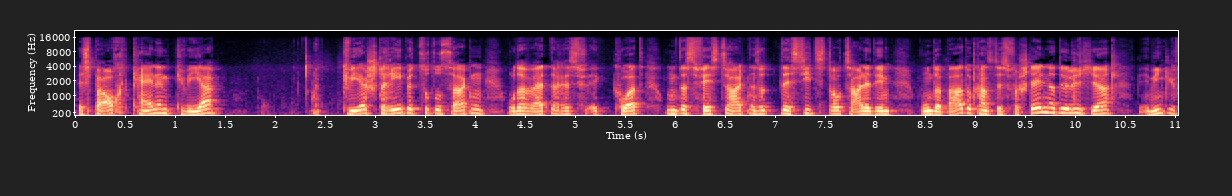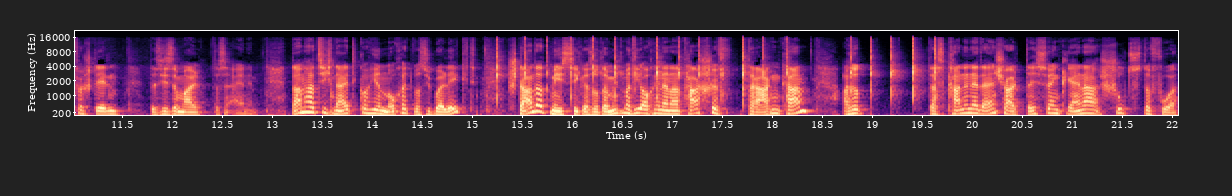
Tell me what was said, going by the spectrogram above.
Es braucht keinen Quer, Querstrebe sozusagen oder weiteres Chord, um das festzuhalten. Also das sitzt trotz alledem wunderbar. Du kannst das verstellen natürlich, ja, Winkel verstellen. Das ist einmal das eine. Dann hat sich Nightcore hier noch etwas überlegt. Standardmäßig, also damit man die auch in einer Tasche tragen kann. Also das kann ich nicht einschalten. Da ist so ein kleiner Schutz davor.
